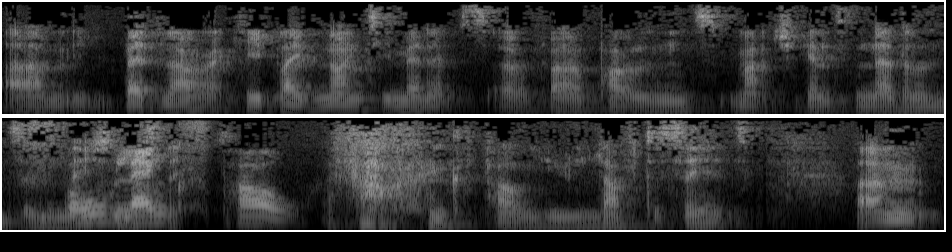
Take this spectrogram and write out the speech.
um, Bednarek, he played 90 minutes of uh, Poland's match against the Netherlands. In the Full Nations length League. pole. Full length pole, you love to see it. Um,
